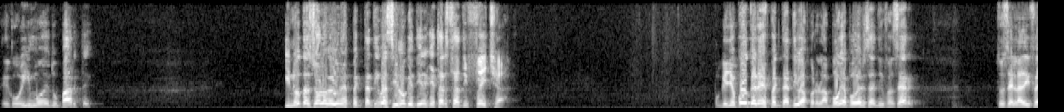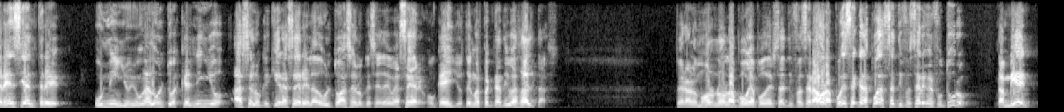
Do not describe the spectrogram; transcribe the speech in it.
egoísmo de tu parte? Y no tan solo que hay una expectativa, sino que tienes que estar satisfecha. Porque yo puedo tener expectativas, pero las voy a poder satisfacer. Entonces, la diferencia entre un niño y un adulto es que el niño hace lo que quiere hacer, el adulto hace lo que se debe hacer. Ok, yo tengo expectativas altas, pero a lo mejor no las voy a poder satisfacer ahora. Puede ser que las pueda satisfacer en el futuro, también.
